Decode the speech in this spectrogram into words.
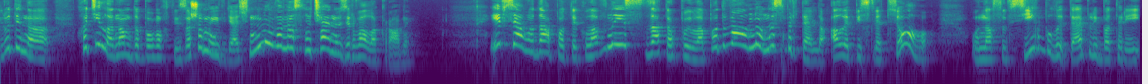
Людина хотіла нам допомогти, за що ми їй вдячні. Ну, вона случайно зірвала крани. І вся вода потекла вниз, затопила підвал, ну не смертельно. Але після цього у нас у всіх були теплі батареї.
